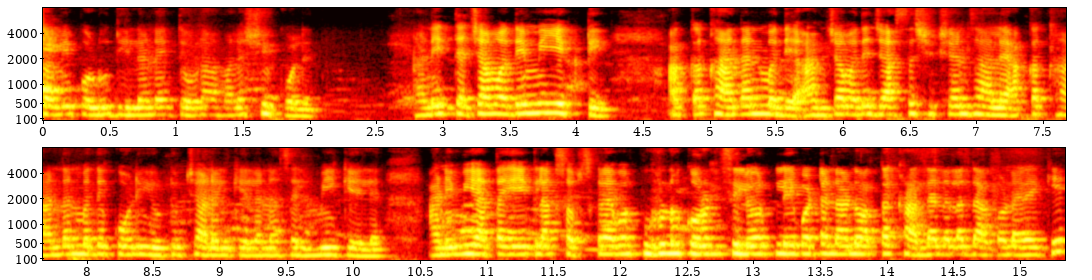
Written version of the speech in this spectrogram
कमी पडू दिलं नाही तेवढं आम्हाला शिकवलंय. आणि त्याच्यामध्ये मी एकटी. अख्खा खानदानमध्ये आमच्यामध्ये जास्त शिक्षण झालं आहे अख्खा खानदानमध्ये कोणी यूट्यूब चॅनल केलं नसेल मी केलं आणि मी आता एक लाख सबस्क्रायबर पूर्ण करून सिल्वर प्ले बटन आणून अख्खा खानदानाला दाखवणार आहे की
